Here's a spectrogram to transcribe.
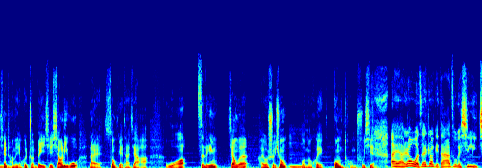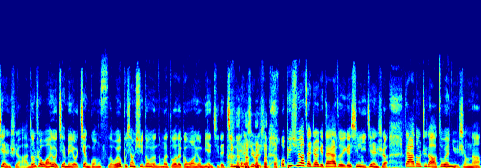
现场呢也会准备一些小礼物来送给大家啊，我。紫菱、姜文还有水兄，我们会共同出现。哎呀，让我在这儿给大家做个心理建设啊！都说网友见面有见光死，我又不像旭东有那么多的跟网友面基的经验，是不是？我必须要在这儿给大家做一个心理建设。大家都知道，作为女生呢，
